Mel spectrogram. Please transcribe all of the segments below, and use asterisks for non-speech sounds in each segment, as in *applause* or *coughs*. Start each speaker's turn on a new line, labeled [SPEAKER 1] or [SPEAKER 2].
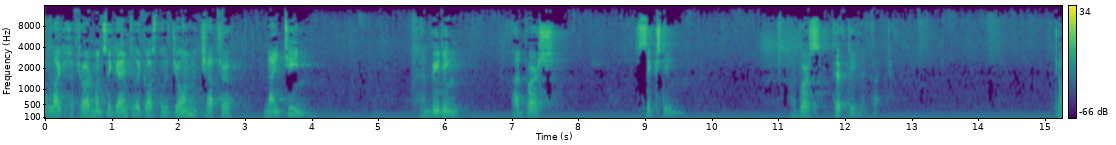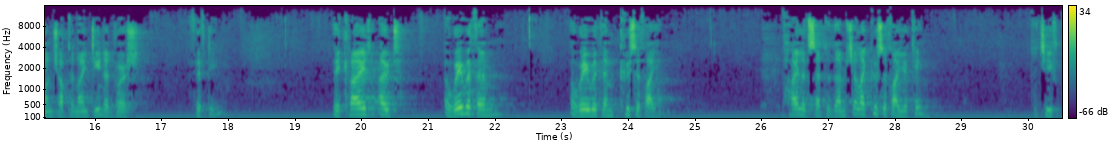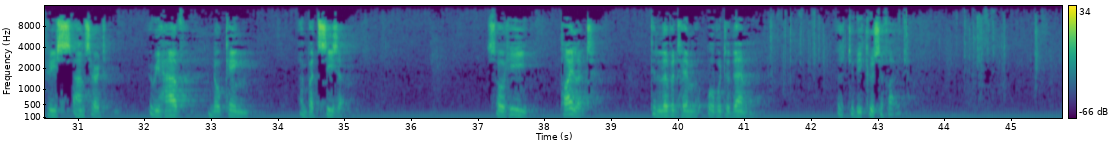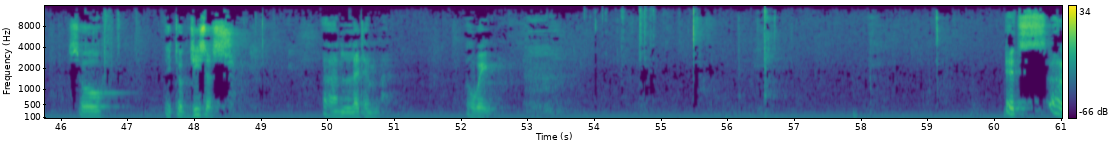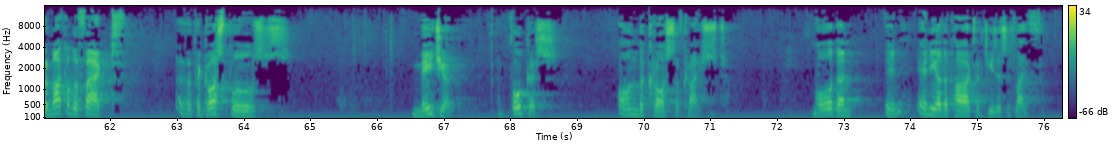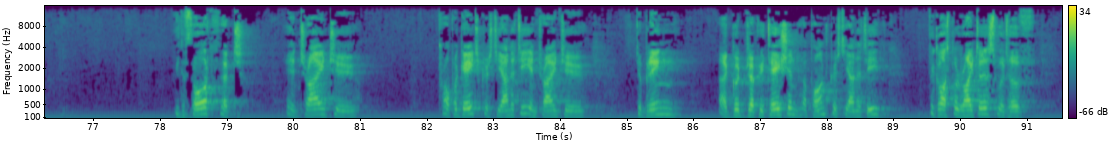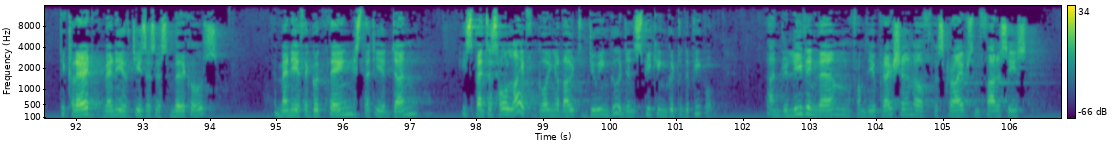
[SPEAKER 1] I'd like to turn once again to the Gospel of John, chapter 19, and reading at verse 16, or verse 15, in fact. John chapter 19, at verse 15. They cried out, Away with him, away with him, crucify him. Pilate said to them, Shall I crucify your king? The chief priests answered, We have no king um, but Caesar. So he, Pilate, delivered him over to them uh, to be crucified. So they took Jesus and led him away. It's a remarkable fact that the Gospels major and focus on the cross of Christ more than in any other part of Jesus' life. We'd have thought that in trying to propagate Christianity, in trying to, to bring a good reputation upon Christianity, the gospel writers would have declared many of Jesus' miracles, many of the good things that he had done. He spent his whole life going about doing good and speaking good to the people and relieving them from the oppression of the scribes and Pharisees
